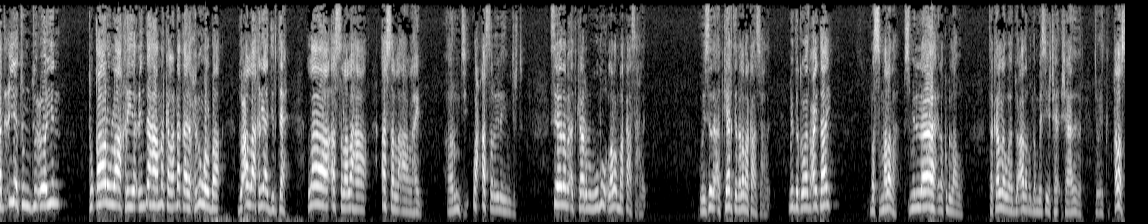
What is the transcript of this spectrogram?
adciyatun ducooyin tuqaalu la akriyo cindaha marka la dhaqayo xubin walba duca la akriyaa jirta. Laa asla lahaa asalna aan lahayn. Runtii wax asal o leyihin ma jirto sideedaba adkaarulwudu laban baa ka asaxday weysada adkaarteeda labaa ka asaxday midda koowaad maxay tahay? Basmalada. Bismi illah inaad ku bilaawdo ta kalena waa ducadan u dambaysa shahaadadan tawxiidka khalaas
